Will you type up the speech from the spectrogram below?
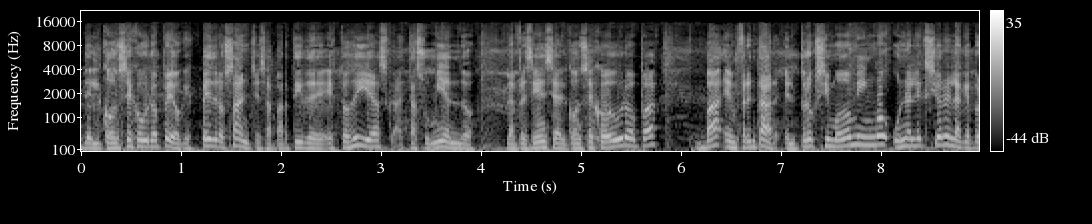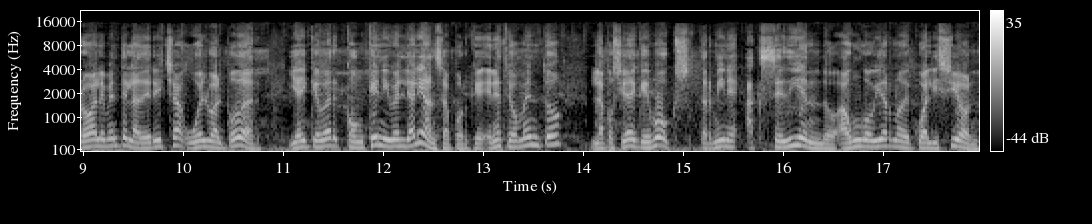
del Consejo Europeo, que es Pedro Sánchez a partir de estos días, está asumiendo la presidencia del Consejo de Europa, va a enfrentar el próximo domingo una elección en la que probablemente la derecha vuelva al poder. Y hay que ver con qué nivel de alianza, porque en este momento la posibilidad de que Vox termine accediendo a un gobierno de coalición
